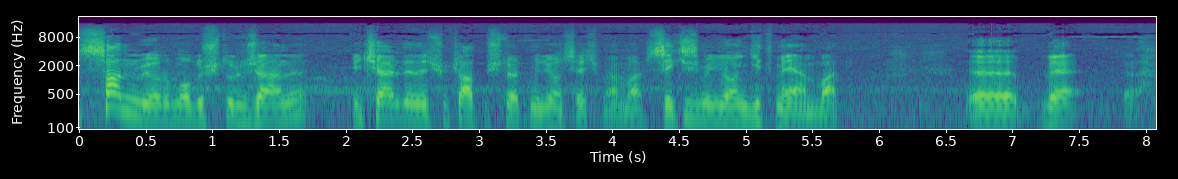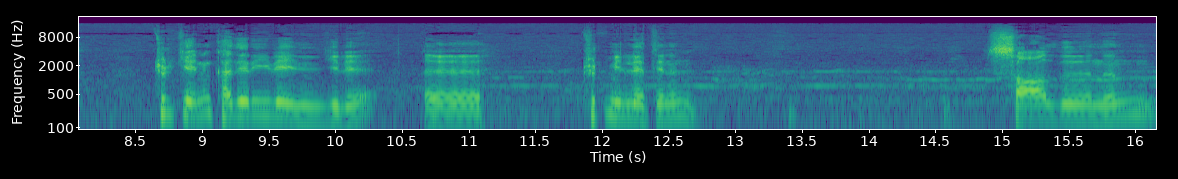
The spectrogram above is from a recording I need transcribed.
Sanmıyorum oluşturacağını. İçeride de çünkü 64 milyon seçmen var. 8 milyon gitmeyen var. Ee, ve e, Türkiye'nin kaderiyle ilgili e, Türk milletinin sağlığının,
